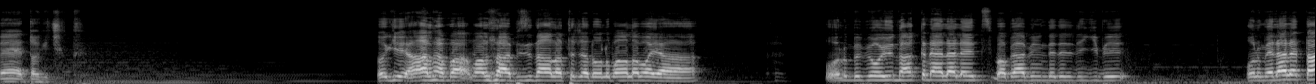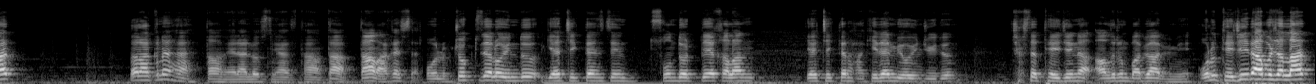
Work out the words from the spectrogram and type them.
Ve Dogi çıktı. Dogi ağlama. Vallahi bizi de ağlatacaksın oğlum ağlama ya. Oğlum bir oyun hakkını helal et. Baba abinin de dediği gibi. Oğlum helal et lan. Lan hakkını. Heh tamam helal olsun yaz. Tamam tamam. Tamam arkadaşlar. Oğlum çok güzel oyundu. Gerçekten senin son dörtlüye kalan gerçekten hak eden bir oyuncuydun. Çıksa TC'ni alırım Babi abimi. Oğlum TC'yi ne yapacaksın lan?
